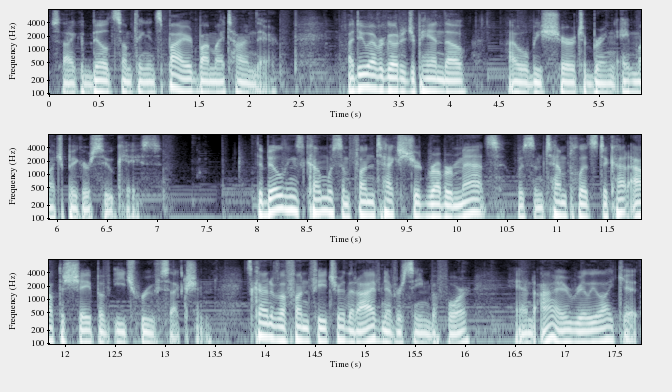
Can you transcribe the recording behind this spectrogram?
so that I could build something inspired by my time there. If I do ever go to Japan, though, I will be sure to bring a much bigger suitcase. The buildings come with some fun textured rubber mats with some templates to cut out the shape of each roof section. It's kind of a fun feature that I've never seen before, and I really like it.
